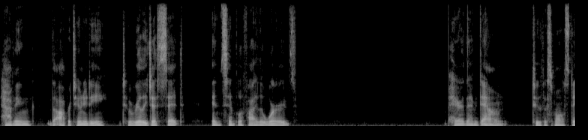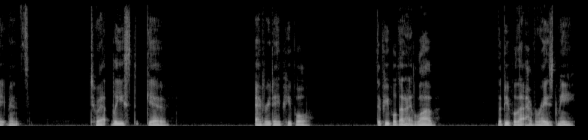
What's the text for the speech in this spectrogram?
Having the opportunity to really just sit and simplify the words, pare them down to the small statements, to at least give everyday people, the people that I love, the people that have raised me,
